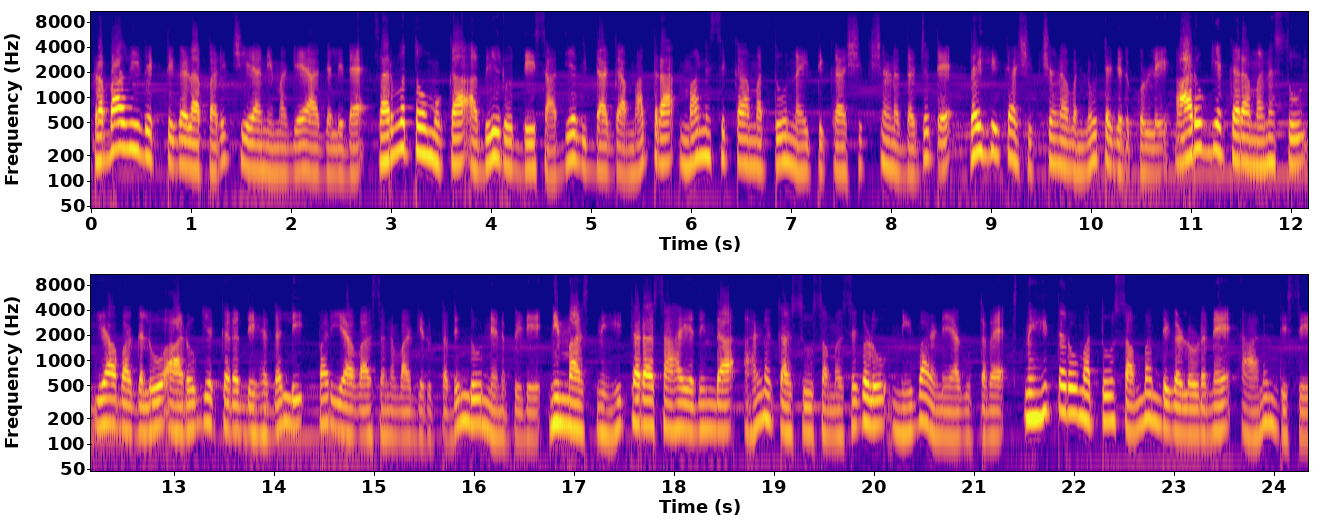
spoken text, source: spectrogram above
ಪ್ರಭಾವಿ ವ್ಯಕ್ತಿಗಳ ಪರಿಚಯ ನಿಮಗೆ ಆಗಲಿದೆ. ಸರ್ವತೋಮುಖ ಅಭಿವೃದ್ಧಿ ಸಾಧ್ಯವಿದ್ದಾಗ ಮಾತ್ರ ಮಾನಸಿಕ ಮತ್ತು ನೈತಿಕ ಶಿಕ್ಷಣದ ಜೊತೆ ದೈಹಿಕ ಶಿಕ್ಷಣವನ್ನು ತೆಗೆದುಕೊಳ್ಳಿ. ಆರೋಗ್ಯಕರ ಮನಸ್ಸು ಯಾವಾಗಲೂ ಆರೋಗ್ಯಕರ ದೇಹದಲ್ಲಿ ಪರ್ಯಾವಾಸನವಾಗಿರುತ್ತದೆಂದು ನೆನಪಿಡಿ. ನಿಮ್ಮ ಸ್ನೇಹಿತರ ಸಹಾಯದಿಂದ ಹಣಕಾಸು ಸಮಸ್ಯೆಗಳು ನಿವಾರಣೆಯಾಗುತ್ತವೆ. ಸ್ನೇಹಿತರು ಮತ್ತು ಸಂಬಂಧಿಗಳೊಡನೆ ಆನಂದಿಸಿ.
